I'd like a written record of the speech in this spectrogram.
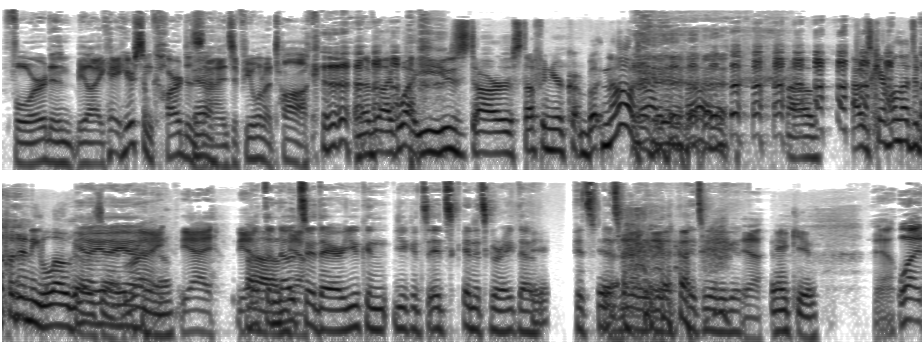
Ford and be like, "Hey, here's some car designs if you want to talk." and they'll be like what you used our stuff in your car but no no i didn't um, i was careful not to put any logos Yeah, yeah, in yeah. you right? know? Yeah, yeah. but the Um, notes yeah. are there. You can you can it's and it's great though. It's it's really good. It's really good. yeah. thank you Yeah. Well,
